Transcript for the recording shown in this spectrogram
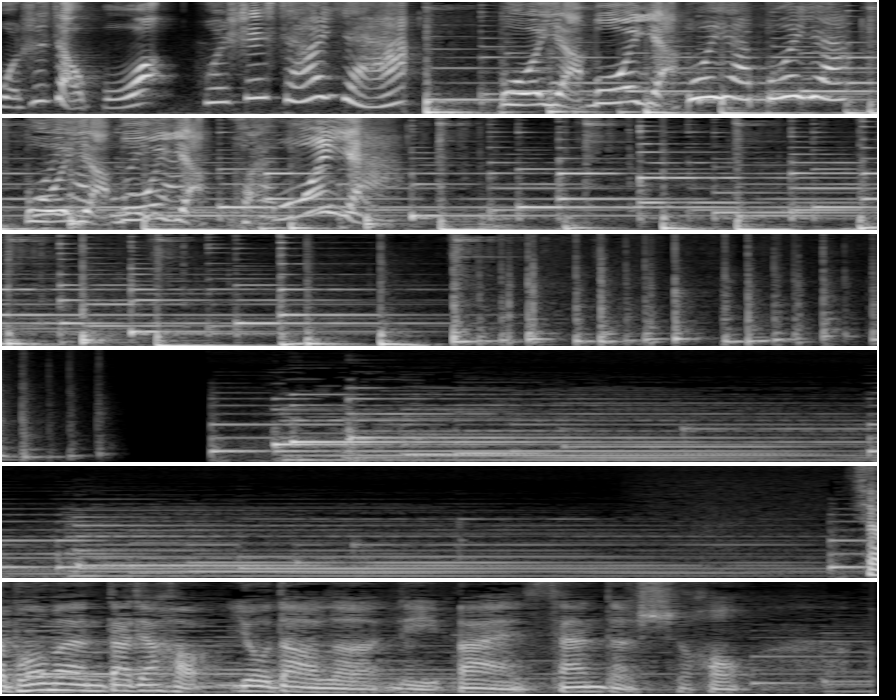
我是小博，我是小雅。播呀播呀，播呀播呀，播呀播呀，快播呀！小朋友们，大家好！又到了礼拜三的时候，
